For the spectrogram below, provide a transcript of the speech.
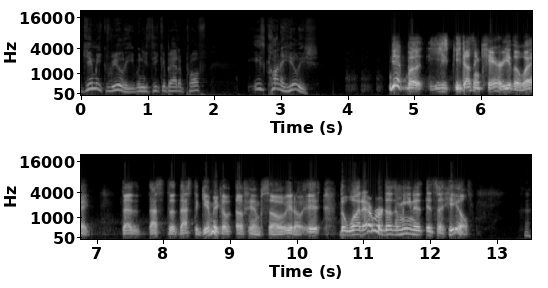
gimmick, really, when you think about it, Prof, is kind of heelish. Yeah, but he he doesn't care either way. That that's the that's the gimmick of, of him. So you know, it the whatever doesn't mean it, it's a heel.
